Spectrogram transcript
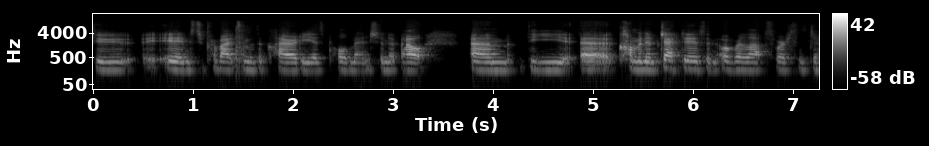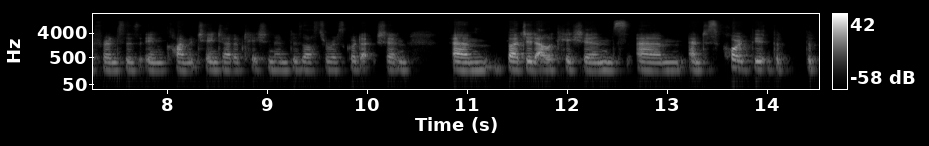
to it aims to provide some of the clarity, as Paul mentioned, about um, the uh, common objectives and overlaps versus differences in climate change adaptation and disaster risk reduction, um, budget allocations, um, and to support the, the, the,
